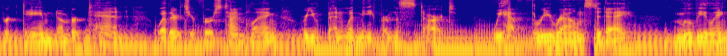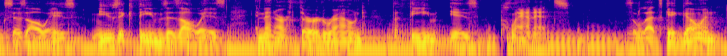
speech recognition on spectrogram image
for game number 10, whether it's your first time playing or you've been with me from the start. We have three rounds today movie links as always, music themes as always, and then our third round, the theme is planets. So let's get going.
